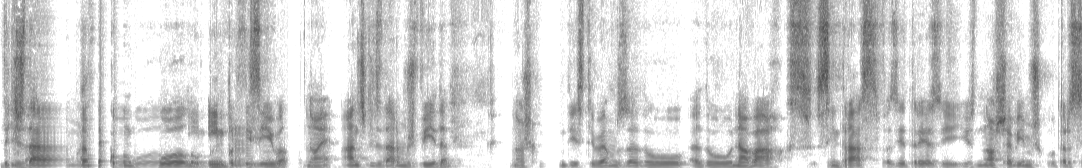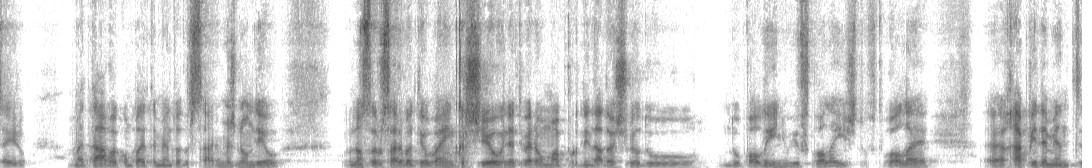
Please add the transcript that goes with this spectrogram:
de lhes darmos um golo imprevisível, não é? Antes de lhes darmos vida, nós, como disse, tivemos a do, a do Navarro, que se, se entrasse, fazia três, e, e nós sabíamos que o terceiro matava completamente o adversário, mas não deu o nosso adversário bateu bem, cresceu, ainda tiveram uma oportunidade, acho eu, do, do Paulinho, e o futebol é isto. O futebol é uh, rapidamente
